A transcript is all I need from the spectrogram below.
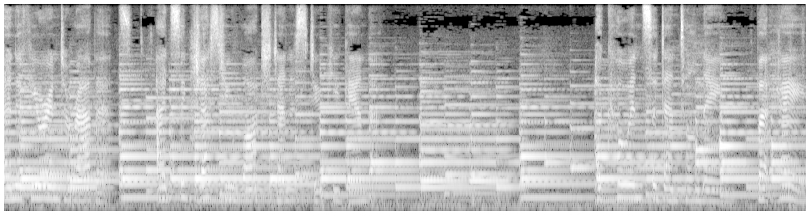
And if you're into rabbits, I'd suggest you watch Dennis Duke Uganda. A coincidental name, but hey,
